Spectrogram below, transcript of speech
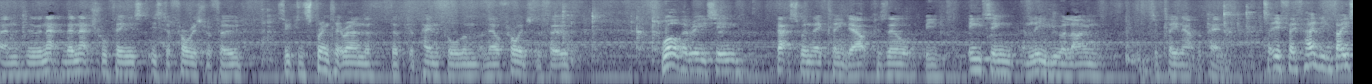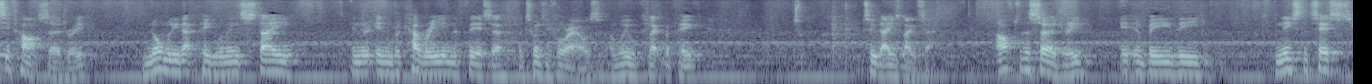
and the, nat the natural thing is, is, to forage for food. So you can sprinkle it around the, the, the, pen for them and they'll forage the food. While they're eating, that's when they're cleaned out because they'll be eating and leave you alone to clean out the pen. So if they've had invasive heart surgery, normally that pig will then stay in, the, in recovery in the theatre for 24 hours and we will collect the pig two days later. After the surgery, it will be the anaesthetist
